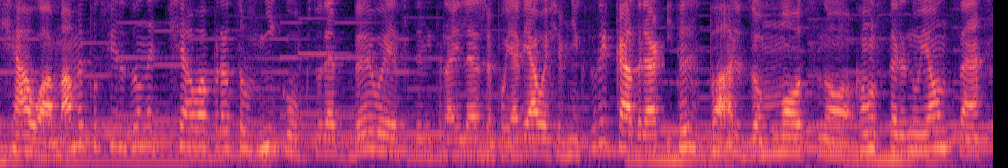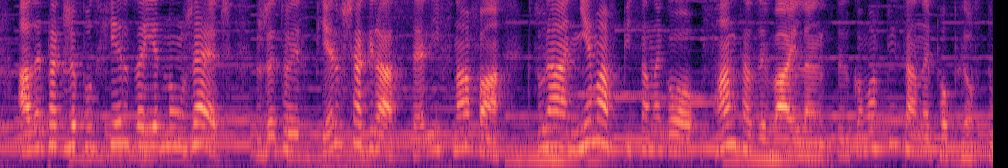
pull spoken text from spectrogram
ciała, mamy potwierdzone ciała pracowników, które były w tym trailerze, pojawiały się w niektórych kadrach i to jest bardzo mocno konsternujące, ale także potwierdza jedną rzecz, że to jest pierwsza gra z serii FNAFa, która nie ma wpisanego fantasy violence, tylko ma wpisane po prostu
